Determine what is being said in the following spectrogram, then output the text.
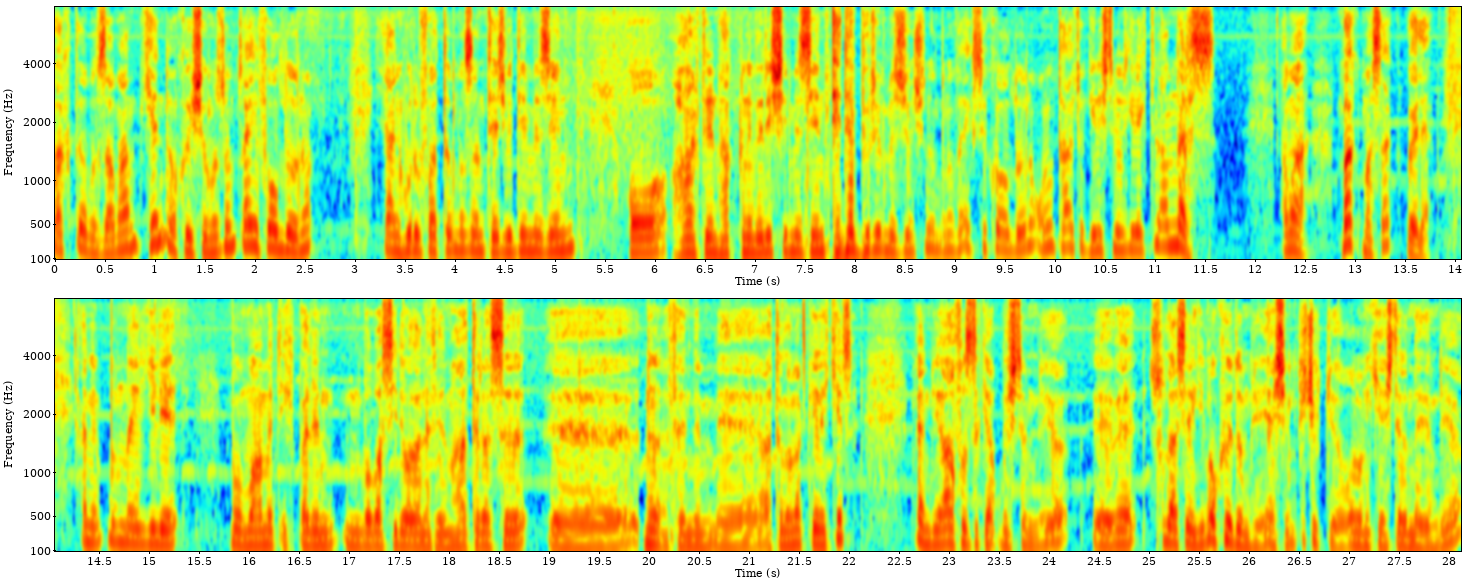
baktığımız zaman kendi okuyuşumuzun zayıf olduğunu yani hurufatımızın, tecvidimizin, o harflerin hakkını verişimizin, tedebbürümüzün şunun bunun eksik olduğunu, onu daha çok geliştirmemiz gerektiğini anlarız. Ama bakmasak böyle. Hani bununla ilgili bu Muhammed İkbal'in babasıyla olan efendim hatırasını efendim hatırlamak gerekir. Ben diyor hafızlık yapmıştım diyor ve sular gibi okuyordum diyor. Yaşım küçük diyor 10-12 yaşlarındaydım diyor.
